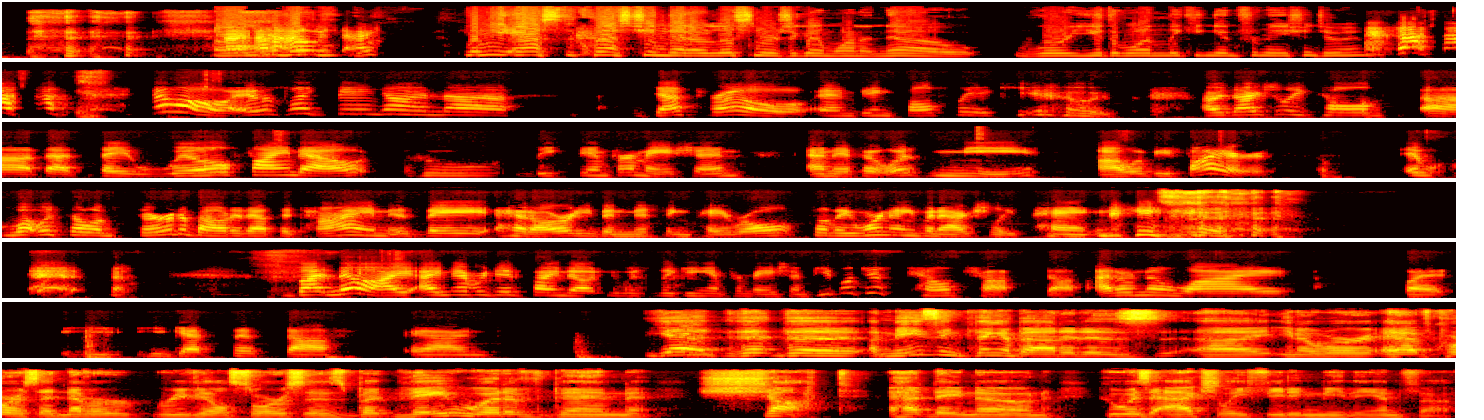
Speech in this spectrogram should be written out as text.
I, I let, was, I, let me ask the question that our listeners are going to want to know: Were you the one leaking information to him? no, it was like being on uh, death row and being falsely accused. I was actually told uh, that they will find out who leaked the information, and if it was me, I would be fired. It, what was so absurd about it at the time is they had already been missing payroll, so they weren't even actually paying me. But no, I, I never did find out who was leaking information. People just tell Chop stuff. I don't know why, but he he gets this stuff, and Yeah, the the amazing thing about it is, uh, you know, we're of course I'd never reveal sources, but they would have been shocked had they known who was actually feeding me the info.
